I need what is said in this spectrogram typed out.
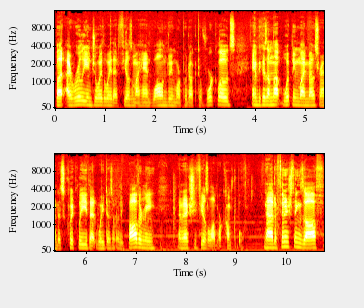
but I really enjoy the way that feels in my hand while I'm doing more productive workloads. And because I'm not whipping my mouse around as quickly, that weight doesn't really bother me, and it actually feels a lot more comfortable. Now to finish things off,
